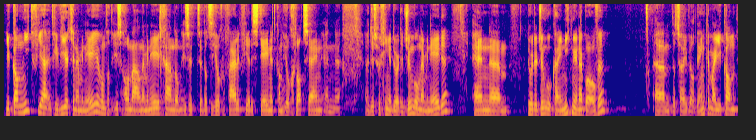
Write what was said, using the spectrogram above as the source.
Je kan niet via het riviertje naar beneden, want dat is allemaal naar beneden gaan. Dan is het, dat is heel gevaarlijk via de stenen. Het kan heel glad zijn. En, uh, dus we gingen door de jungle naar beneden. En um, door de jungle kan je niet meer naar boven. Um, dat zou je wel denken, maar je kan,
